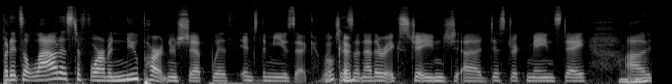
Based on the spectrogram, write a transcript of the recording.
But it's allowed us to form a new partnership with Into the Music, which Okay. is another exchange uh, district mainstay uh,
